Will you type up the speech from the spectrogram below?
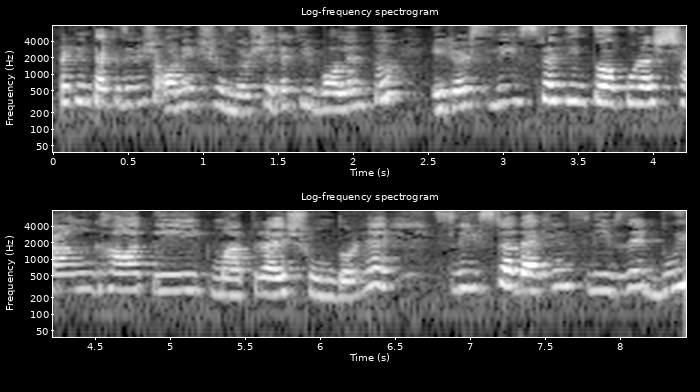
এটা কিন্তু একটা জিনিস অনেক সুন্দর, সেটা কি বলেন তো? এটার স্লিভসটা কিন্তু পুরো সাংঘাতিক মাত্রায় সুন্দর। হ্যাঁ স্লিভসটা দেখেন স্লিভসের দুই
